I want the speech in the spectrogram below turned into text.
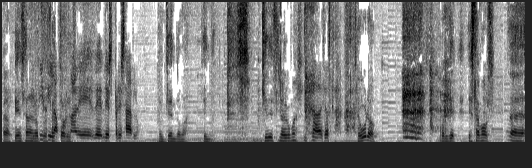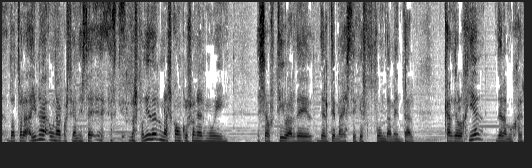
claro. Piensan en otros Difícil la factores. forma de, de- de expresarlo. Lo entiendo más. Entiendo. ¿Quiere decir algo más? Nada, ya está. ¿Seguro? Porque estamos... eh, doctora, hay una, una cuestión. este, es que ¿Nos podría dar unas conclusiones muy exhaustivas de- del tema este, que es fundamental? Cardiología de la mujer.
